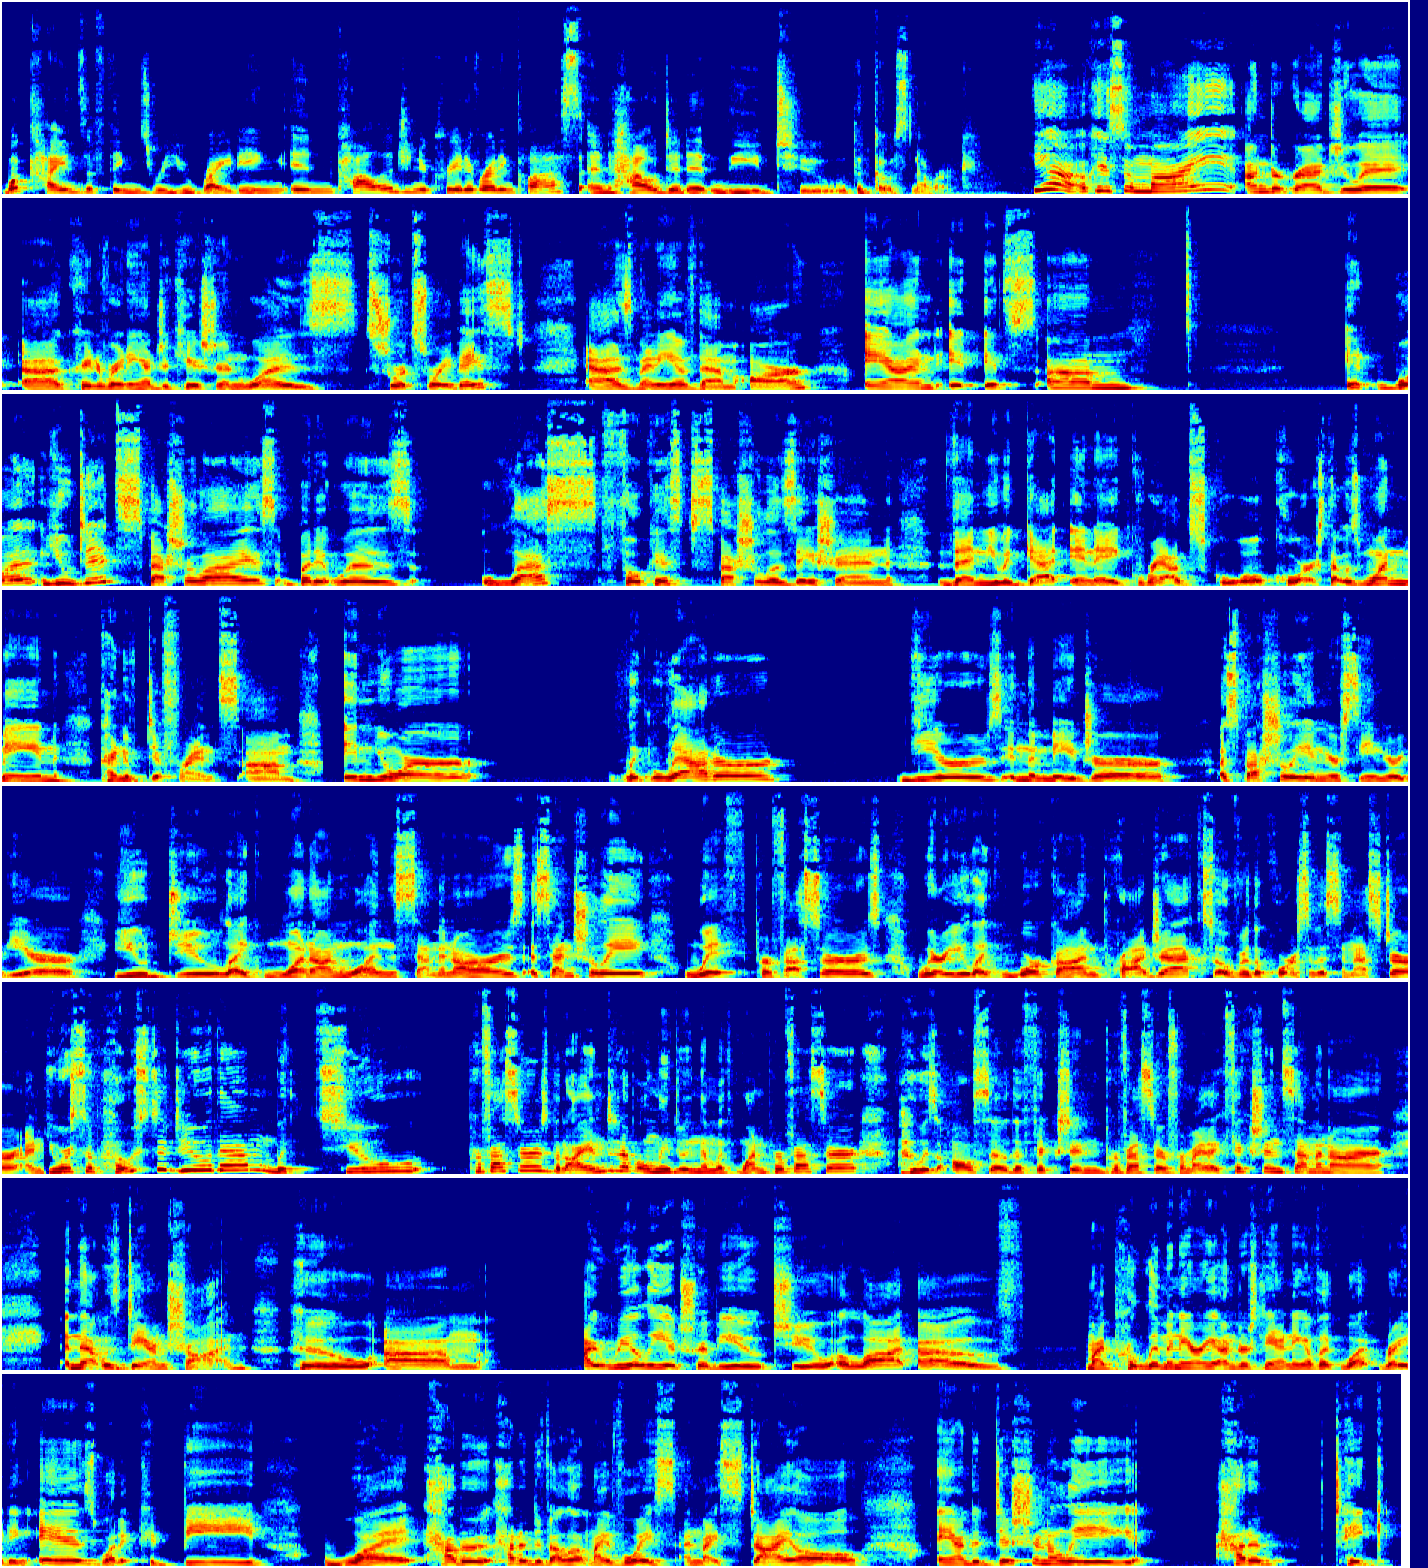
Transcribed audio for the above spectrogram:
what kinds of things were you writing in college in your creative writing class and how did it lead to the ghost network? Yeah okay so my undergraduate uh, creative writing education was short story based as many of them are and it, it's um it was you did specialize but it was less focused specialization than you would get in a grad school course. That was one main kind of difference. Um, in your like latter years in the major, especially in your senior year, you do like one on one seminars essentially with professors where you like work on projects over the course of a semester. And you were supposed to do them with two professors, but I ended up only doing them with one professor who was also the fiction professor for my like fiction seminar. And that was Dan Chaon, who um, I really attribute to a lot of my preliminary understanding of like what writing is, what it could be, what how to how to develop my voice and my style, and additionally how to take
